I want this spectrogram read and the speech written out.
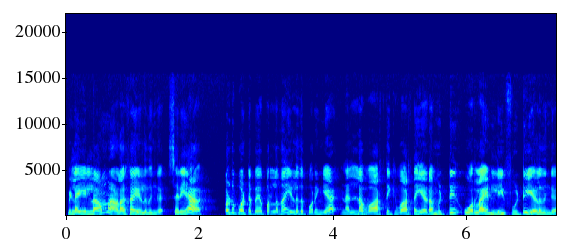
பிழை இல்லாமல் அழகாக எழுதுங்க. சரியா? கோடு போட்ட பேப்பரில் தான் எழுத போகிறீங்க நல்ல வார்த்தைக்கு வார்த்தை இடம் விட்டு ஒரு லைன் லீஃப் விட்டு எழுதுங்க.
